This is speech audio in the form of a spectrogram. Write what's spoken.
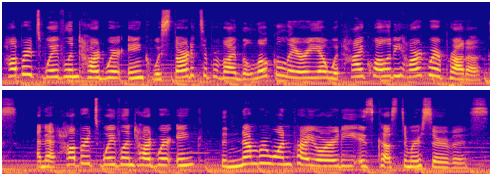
Hubbard's Waveland Hardware Inc. was started to provide the local area with high quality hardware products. And at Hubbard's Waveland Hardware Inc., the number one priority is customer service.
